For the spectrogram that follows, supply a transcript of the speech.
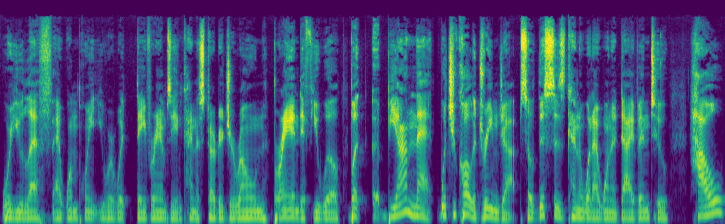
where you left. At one point, you were with Dave Ramsey and kind of started your own brand, if you will. But uh, beyond that, what you call a dream job. So this is kind of what I want to dive into. How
